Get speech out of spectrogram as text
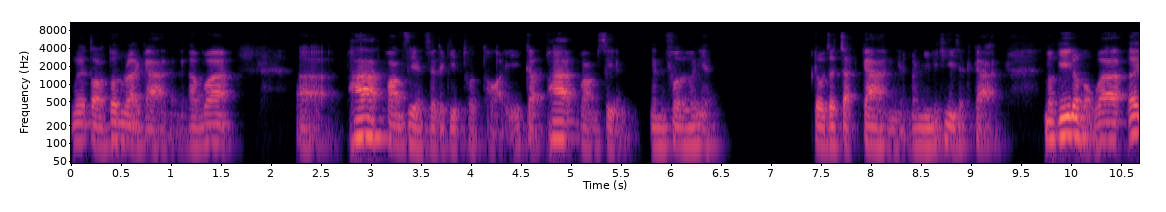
เมื่อตอนต้นรายการนะครับว่าภาพความเสี่ยงเศรษฐกิจถดถอยกับภาพความเสี่ยงเงินเฟ้อเนี่ยเราจะจัดการเนี่ยมันมีวิธีจัดการ เมื่อกี้เราบอกว่าเอ้ย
